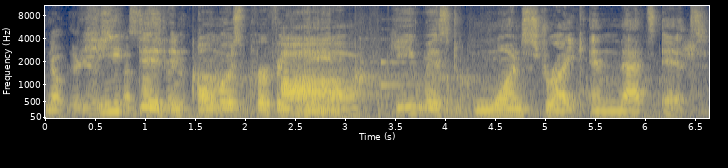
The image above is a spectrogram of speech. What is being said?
Nope, there it is. He That's not did an almost perfect Ah. game. He missed one strike, and that's it.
